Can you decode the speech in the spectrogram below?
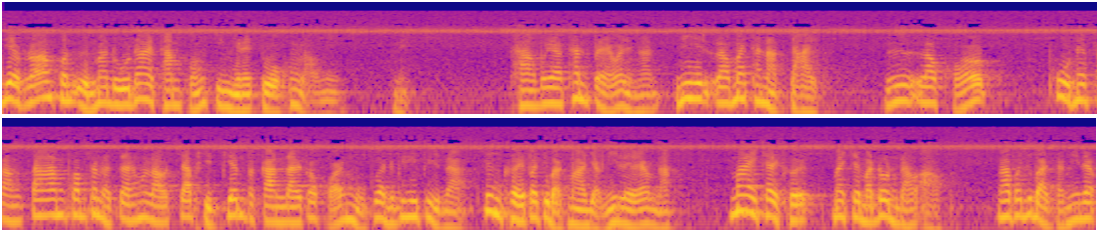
เรียกร้องคนอื่นมาดูได้ทำของจริงอยู่ในตัวของเรานี่นี่ทางปริยัติท่านแปลว่าอย่างนั้น นี่เราไม่ถนัดใจเราขอพูดให้ฟังตามความถนัดใจของเราจะผิดเพี้ยนประการใดก็ขอให้หมู่เพื่อนในพิธีพิจารณาซึ่งเคยปฏิบัติมาอย่างนี้แล้วนะ ไม่ใช่เคย ไม่ใช่มาด้นดาวเอา มาปฏิบัติแบบนี้แล้ว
